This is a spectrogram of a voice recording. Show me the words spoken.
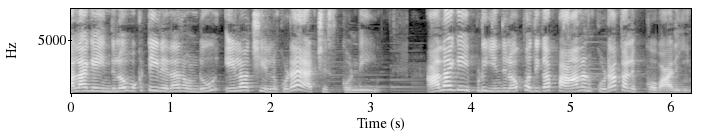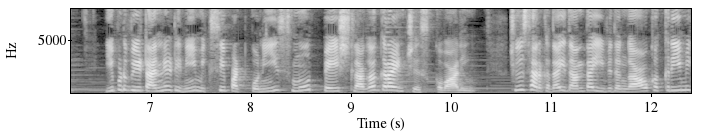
అలాగే ఇందులో ఒకటి లేదా రెండు ఇలాచీలను కూడా యాడ్ చేసుకోండి. అలాగే ఇప్పుడు ఇందులో కొద్దిగా పాలను కూడా కలుపుకోవాలి. ఇప్పుడు వీటన్నిటిని మిక్సీ పట్టుకొని స్మూత్ పేస్ట్ లాగా గ్రైండ్ చేసుకోవాలి. చూసారు కదా ఇదంతా ఈ విధంగా ఒక క్రీమీ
